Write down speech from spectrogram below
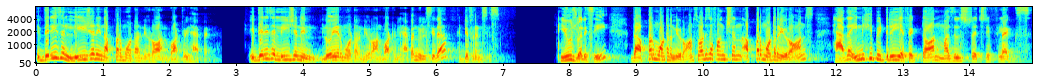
If there is a lesion in upper motor neuron, what will happen? If there is a lesion in lower motor neuron, what will happen? We will see the differences. Usually see the upper motor neurons, what is the function? Upper motor neurons have the inhibitory effect on muscle stretch reflex.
